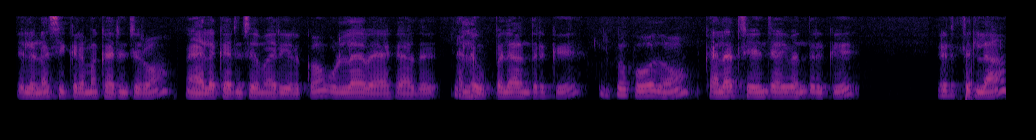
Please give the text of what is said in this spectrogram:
இல்லைன்னா சீக்கிரமாக கரிஞ்சிரும். மேலே கரிஞ்ச மாதிரி இருக்கும். உள்ளே வேகாது. நல்ல உப்பெல்லாம் வந்திருக்கு. இப்போ போதும். கலர் சேஞ்ச் ஆகி வந்திருக்கு. எடுத்துடலாம்.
